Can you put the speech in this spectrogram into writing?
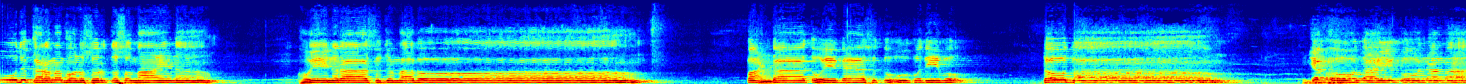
ਊਦ ਕਰਮ ਭੁਨ ਸੁਰਤ ਸਮਾਇਣ, ਹੋਏ ਨਰਾਸ ਜਮਾਵੋ। ਭਾਂਡਾ ਧੋਏ ਬੈਸ ਧੂਪ ਦੇਵੋ, ਤਉ ਦਾ ਜਪੋ ਤਾਈ ਕੋ ਨਮः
